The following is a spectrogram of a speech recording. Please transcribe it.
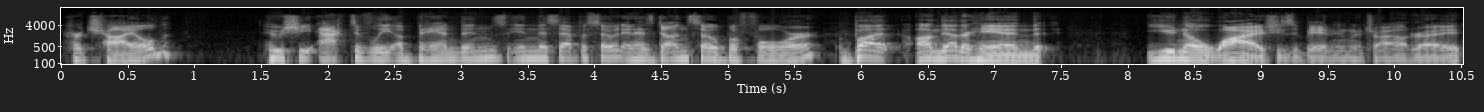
her child, who she actively abandons in this episode and has done so before. But on the other hand, you know why she's abandoning the child, right?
